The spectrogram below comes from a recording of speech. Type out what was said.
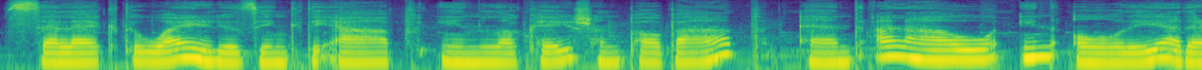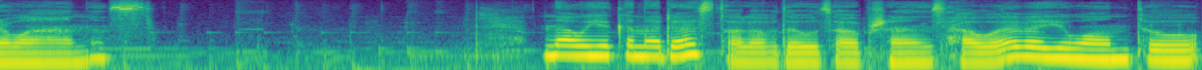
Select while using the app in location pop-up and allow in all the other ones. Now you can adjust all of those options however you want to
